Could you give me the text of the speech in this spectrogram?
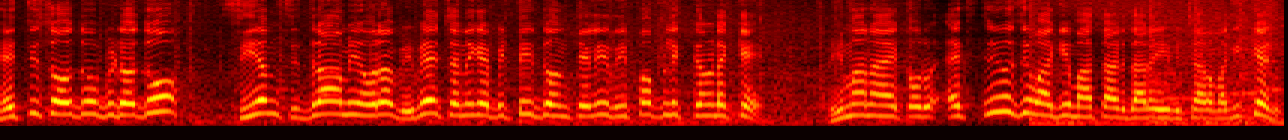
ಹೆಚ್ಚಿಸೋದು ಬಿಡೋದು ಸಿಎಂ ಸಿದ್ದರಾಮಯ್ಯವರ ವಿವೇಚನೆಗೆ ಬಿಟ್ಟಿದ್ದು ಅಂತೇಳಿ ರಿಪಬ್ಲಿಕ್ ಕನ್ನಡಕ್ಕೆ ಭೀಮಾ ನಾಯಕ್ ಅವರು ಎಕ್ಸ್ಕ್ಲೂಸಿವ್ ಆಗಿ ಮಾತಾಡಿದ್ದಾರೆ ಈ ವಿಚಾರವಾಗಿ ಕೇಳಿ.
